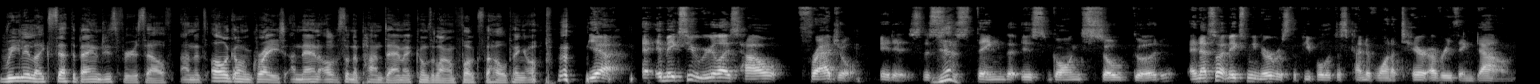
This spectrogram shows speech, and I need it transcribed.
really like set the boundaries for yourself and it's all going great and then all of a sudden a pandemic comes along and fucks the whole thing up. Yeah, it it makes you realize how fragile it is. This, Yeah. this thing that is going so good, and that's why it makes me nervous. The people that just kind of want to tear everything down.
